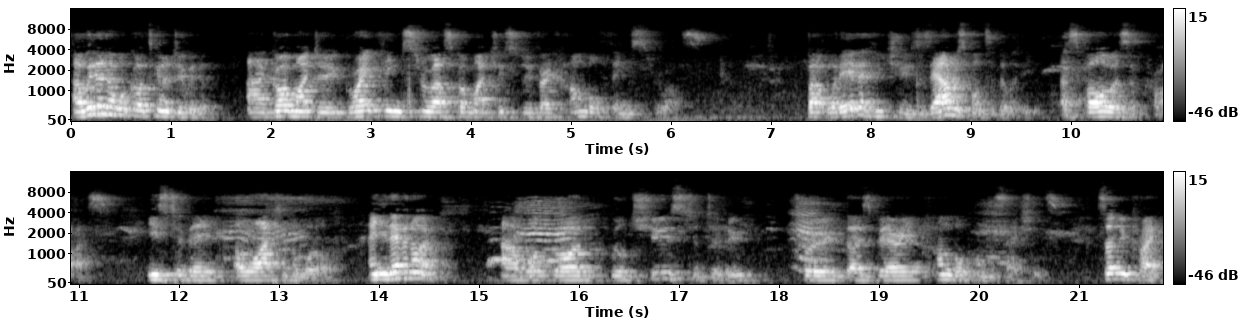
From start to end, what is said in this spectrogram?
Uh, we don't know what God's going to do with it. Uh, God might do great things through us, God might choose to do very humble things through us. But whatever He chooses, our responsibility as followers of Christ is to be a light in the world. And you never know uh, what God will choose to do through those very humble conversations. So let me pray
